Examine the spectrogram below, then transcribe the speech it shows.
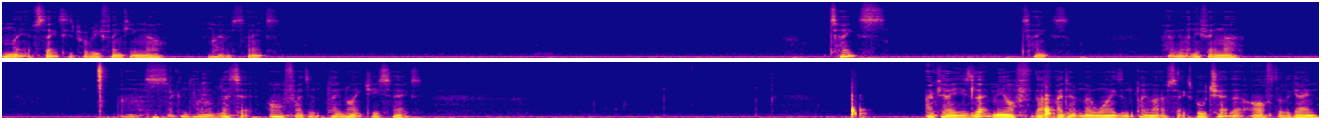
Knight f6 is probably thinking now. Knight f6. Takes. Takes. Haven't got anything there. Oh, second time I've let it off. I didn't play knight g6. Okay, he's let me off that. I don't know why he didn't play knight f6. We'll check that after the game,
